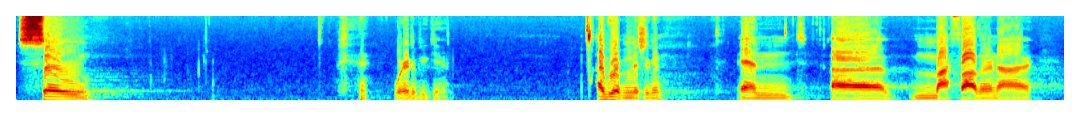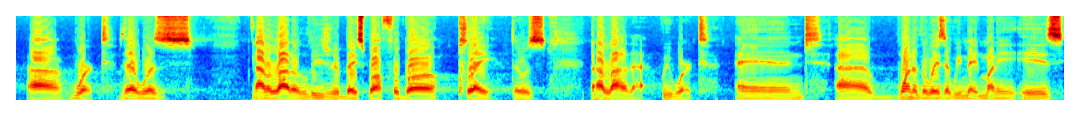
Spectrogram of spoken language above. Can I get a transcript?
So, where to begin? I grew up in Michigan, and uh, my father and I uh, worked. There was not a lot of leisure baseball, football play. There was not a lot of that. We worked. And uh, one of the ways that we made money is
